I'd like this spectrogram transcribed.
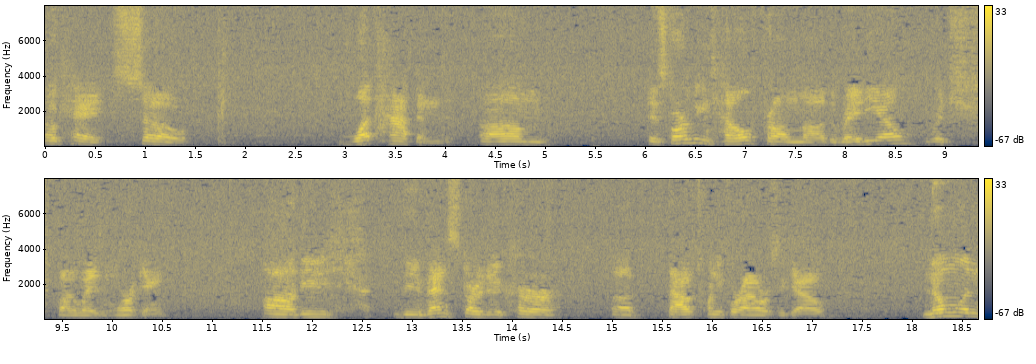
Okay, so what happened? Um, as far as we can tell from uh, the radio, which by the way isn't working, uh, the the event started to occur about 24 hours ago. No one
